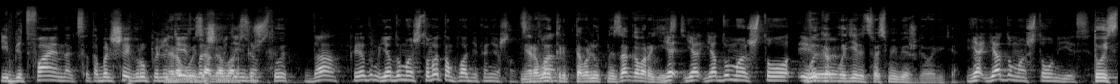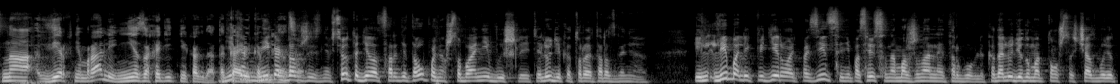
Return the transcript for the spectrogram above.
и Bitfinex. Это большие группы людей Мировой с большими заговор деньгами. существует? Да, я думаю, я думаю, что в этом плане, конечно. Мировой централь- криптовалютный заговор я, есть? я, я думаю, что... э, Вы как владелец 8 бирж говорите. я, я думаю, что он есть. То есть на верхнем ралли не заходить никогда. Такая Никак- никогда в жизни. Все это делается ради того, понял, чтобы они вышли, эти люди, которые это разгоняют. И либо ликвидировать позиции непосредственно на маржинальной торговле. Когда люди думают о том, что сейчас будет,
